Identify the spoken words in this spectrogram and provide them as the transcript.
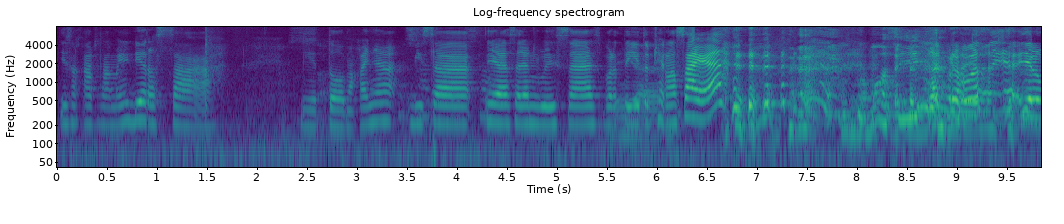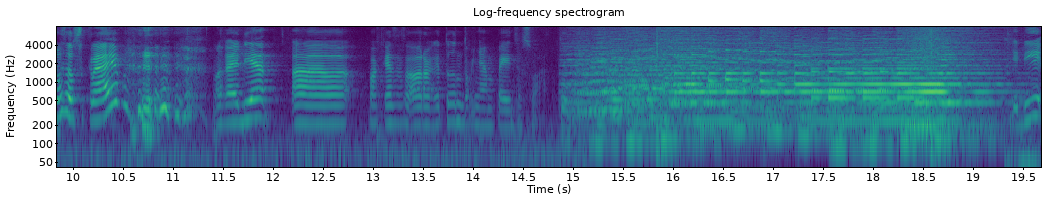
Jadi sekarang selama ini dia resah gitu. Makanya bisa ya sedang gelisah seperti Iya. YouTube channel saya. Promosi. Deg-degan gitu ya. promosi. Jangan lupa subscribe. Makanya dia eh, pakai seseorang itu untuk nyampein sesuatu. Jadi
